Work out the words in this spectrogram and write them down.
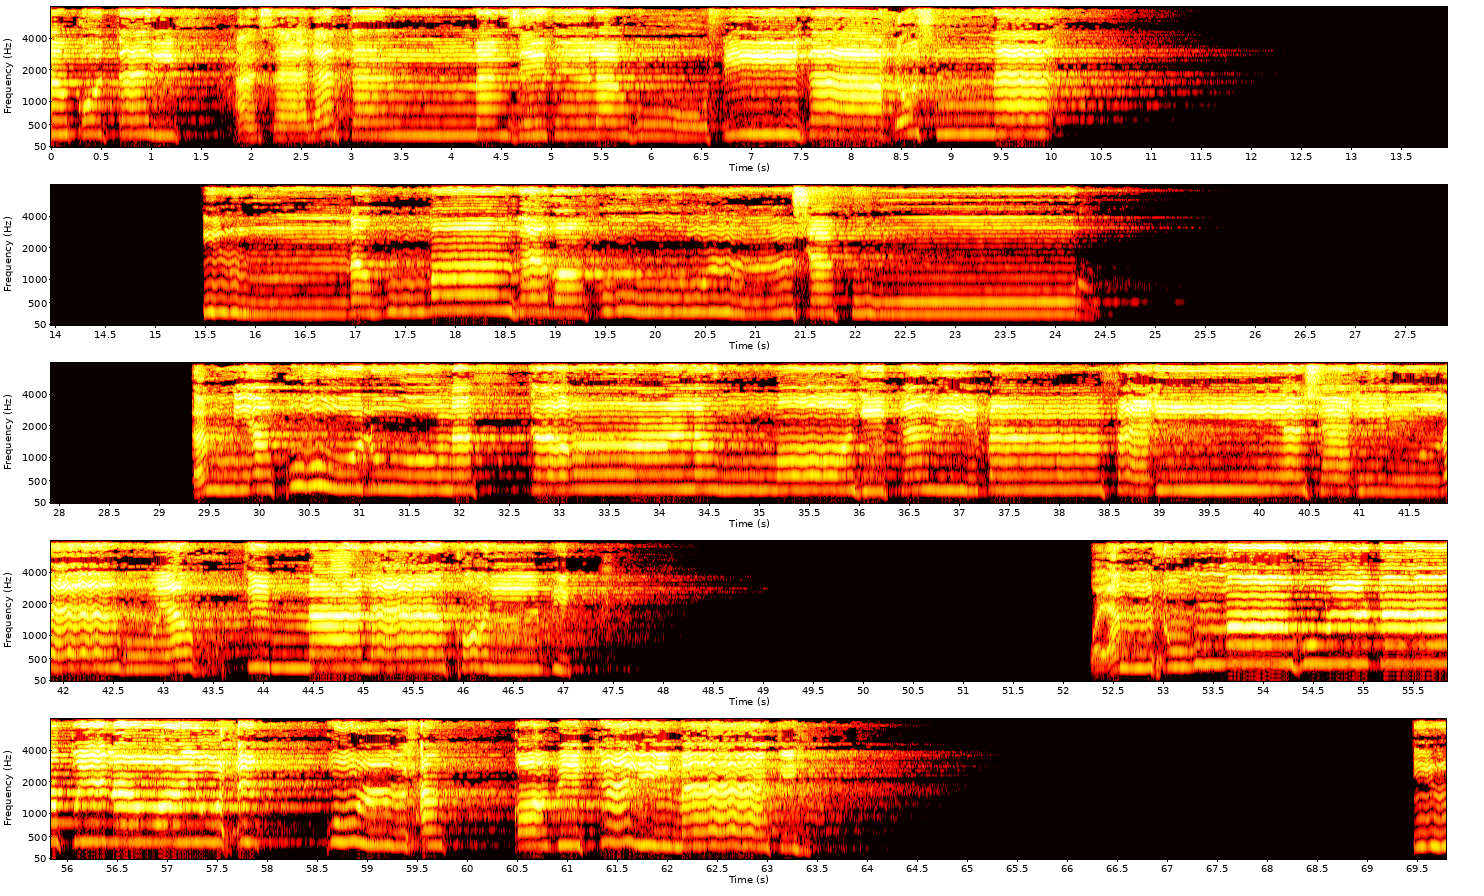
يقترف حسنه نزد له فيها حسنا ان الله غفور شكور أم يقولون افترى على الله كذبا فإن يشأ الله يختم على قلبك. ويمحو إن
